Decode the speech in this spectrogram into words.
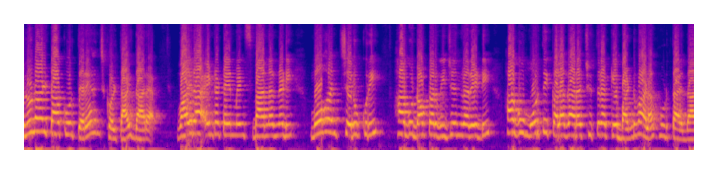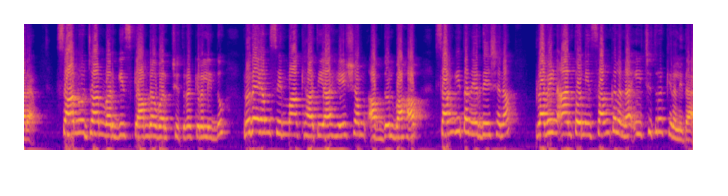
ಮೃಣಾಲ್ ಠಾಕೂರ್ ತೆರೆ ಹಂಚಿಕೊಳ್ತಾ ಇದ್ದಾರೆ. ವೈರಾ ಎಂಟರ್ಟೈನ್ಮೆಂಟ್ಸ್ ಬ್ಯಾನರ್ ನಡಿ ಮೋಹನ್ ಚೆರುಕುರಿ ಹಾಗೂ ಡಾಕ್ಟರ್ ವಿಜೇಂದ್ರ ರೆಡ್ಡಿ ಹಾಗೂ ಮೂರ್ತಿ ಕಲಾಗಾರ ಚಿತ್ರಕ್ಕೆ ಬಂಡವಾಳ ಹೂಡ್ತಾ ಇದ್ದಾರೆ. ಸಾನು ಜಾನ್ ವರ್ಗೀಸ್ ಕ್ಯಾಮ್ರಾ ವರ್ಕ್ ಚಿತ್ರಕ್ಕಿರಲಿದ್ದು, ಹೃದಯಂ ಸಿನಿಮಾ ಖ್ಯಾತಿಯ ಹೇಶಂ ಅಬ್ದುಲ್ ವಹಾಬ್, ಸಂಗೀತ ನಿರ್ದೇಶನ ಪ್ರವೀಣ್ ಆಂಟೋನಿ ಸಂಕಲನ ಈ ಚಿತ್ರಕ್ಕಿರಲಿದೆ.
